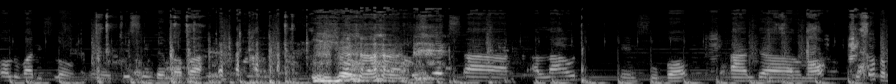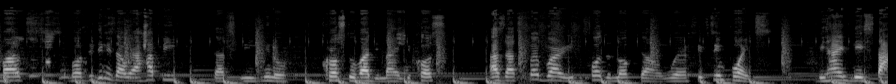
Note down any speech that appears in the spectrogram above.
all over the floor, know, chasing Demba Ba. so, mistakes are allowed in football. And um, we talk about, but the thing is that we are happy that we, you know, crossed over the line because as at February before the lockdown, we're 15 points behind Leicester,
